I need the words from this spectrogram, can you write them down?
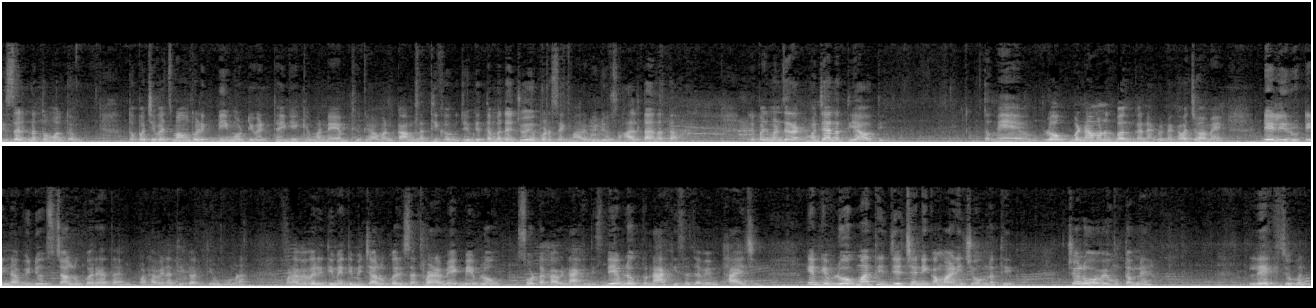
રિઝલ્ટ નહોતો મળતો એમ. તો પછી વચમાં હું થોડીક ડીમોટિવેટ થઈ ગઈ કે મને એમ થયું કે હવે કામ નથી કરવું. જેમ કે તમે બધા જોયું પડશે કે મારા વિડીયોઝ હાલતા નહોતા એટલે પછી મને જરાક મજા નથી આવતી. તો મેં બ્લોગ બનાવવાનું જ બંધ કરી નાખ્યું. ને વચ્ચે અમે ડેલી રૂટીનના વિડીયોઝ ચાલુ કર્યા હતા એમ. પણ હવે નથી કરતી હું હમણાં. પણ હવે વળી ધીમે ધીમે ચાલુ કરીશ. અઠવાડિયામાં એક બે બ્લોગ સો ટકા હવે નાખી દઈશ. બે બ્લોગ તો નાખીશ જ. હવે એમ થાય છે. કેમ કે બ્લોગમાંથી જે છે ને કમાણી છે એમ નથી. ચલો હવે હું તમને લેખજો બોલો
